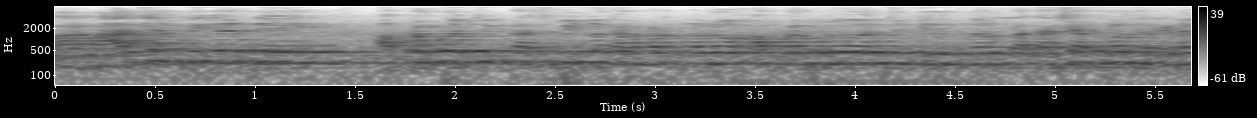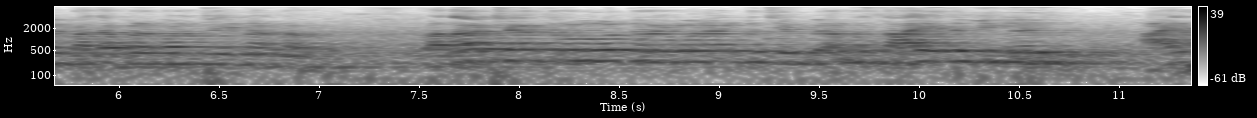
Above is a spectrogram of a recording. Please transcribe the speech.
మా మాజీ ఎంపీ గారిని అప్పుడప్పుడు వచ్చి ప్రెస్ మీట్లో కనపడుతున్నారు అప్పుడప్పుడు వచ్చి తిరుగుతున్నారు ప్రజాక్షేత్రంలో తిరగడం ప్రజా చేయండి అన్నారు. ప్రజాక్షేత్రంలో తిరగమనేంత చెప్పే అంత స్థాయి అయితే మీకు లేదు. ఆయన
